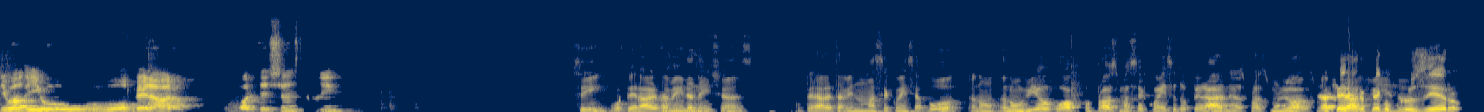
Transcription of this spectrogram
E o, e o, o Operário pode ter chance também. Sim, o Operário também ainda tem chance. O Operário tá vindo numa sequência boa. Eu não, eu não vi o- a, a próxima sequência do Operário, né? Os próximos jogos. O Operário tá pega o vindo- Cruzeiro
